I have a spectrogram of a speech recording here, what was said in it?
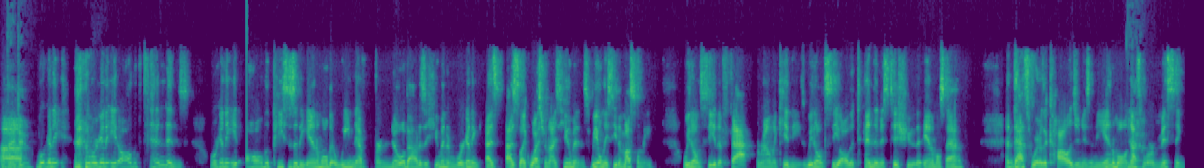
Uh, they do. We're going to we're going to eat all the tendons we're going to eat all the pieces of the animal that we never know about as a human and we're going to as as like westernized humans we only see the muscle meat we don't see the fat around the kidneys we don't see all the tendinous tissue that animals have and that's where the collagen is in the animal and yeah. that's what we're missing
